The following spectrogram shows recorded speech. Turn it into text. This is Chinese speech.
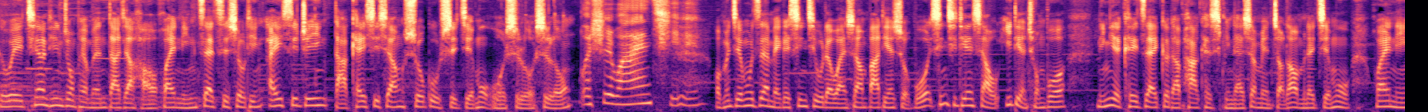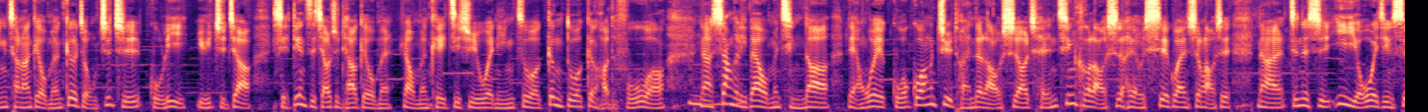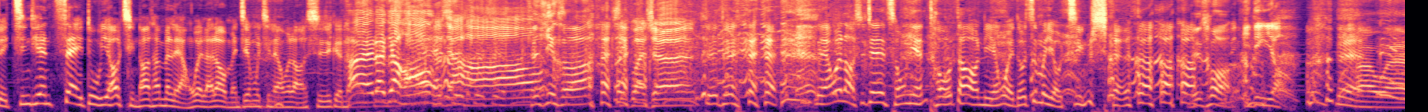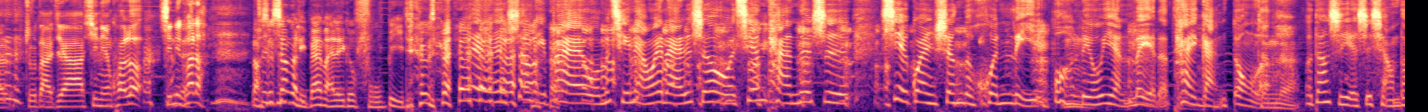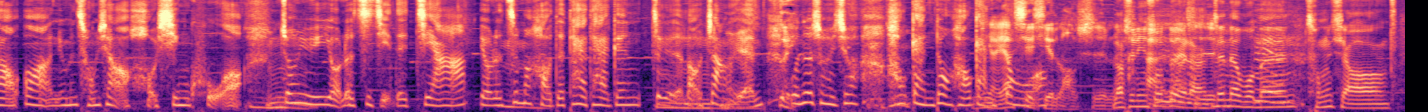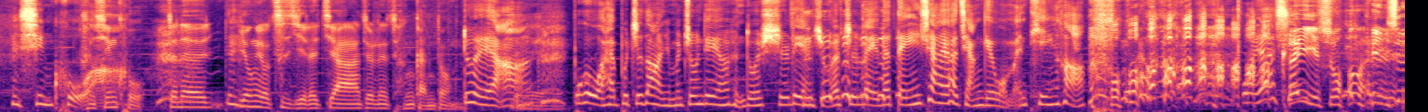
各位亲爱的听众朋友们，大家好，欢迎您再次收听《IC 之音》打开戏箱说故事节目，我是罗世龙，我是王安琪。我们节目在每个星期五的晚上八点首播，星期天下午一点重播。您也可以在各大 Podcast 平台上面找到我们的节目。欢迎您常常给我们各种支持、鼓励与指教，写电子小纸条给我们，让我们可以继续为您做更多更好的服务哦。嗯、那上个礼拜我们请到两位国光剧团的老师哦，陈清和老师还有谢冠生老师，那真的是意犹未尽，所以今天再度邀请到他们两位来到我们节目，请两位老师跟嗨，大家好，大家好，陈星河，谢冠生，对对，两位老师真的从年头到年尾都这么有精神，没错，一定要。对。啊，我祝大家新年快乐，新年快乐。老师上个礼拜埋了一个伏笔，对不对？对，上礼拜我们请两位来的时候，我先谈的是谢冠生的婚礼，哇，流眼泪了，太感动了，真的。我当时也是想到，哇，你们从小好辛苦哦，终于有了自己的家，有了这么好的太太跟这个老丈人，我那时候就好感动，好感动哦。谢谢老师，老师您说对了，真的，我们从小很辛苦，很辛苦，真的拥有自己的家，真的很感动。对啊，不过我还不知道你们中间有很多失恋什么之类的，等一下要讲给我们听哈。我要可以说吗？可以说。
